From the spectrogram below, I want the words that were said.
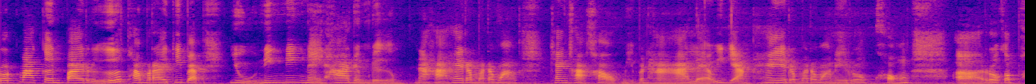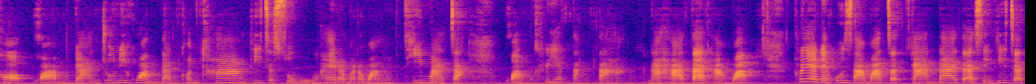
รถมากเกินไป หรือทำอะไรที่แบบอยู่นิ่งๆในท่าเดิมๆนะคะ ให้ระมัดระวังแข้งขาเข่ามีปัญหาแล้วอีกอย่างให้ระมัดระวังในโรคของอโรคกระเพาะความดัน ช่วงนี้ความดันค่อนข้างที่จะสูงให้ระมัดระวังที่มาจากความเครียดต่างๆนะคะ แต่ถามว่าเครียดเนี่ยคุณสามารถจัดการได้ แต่สิ่งที่จัด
